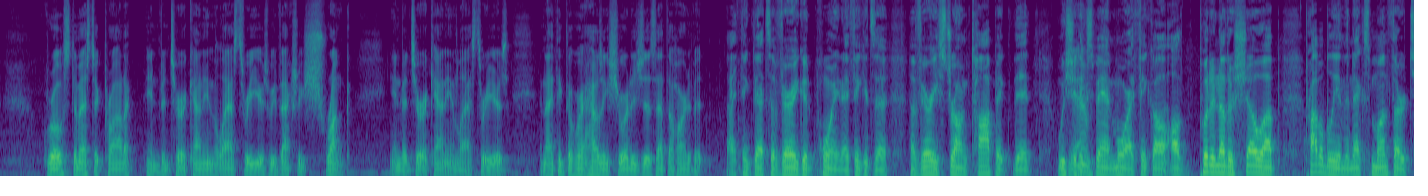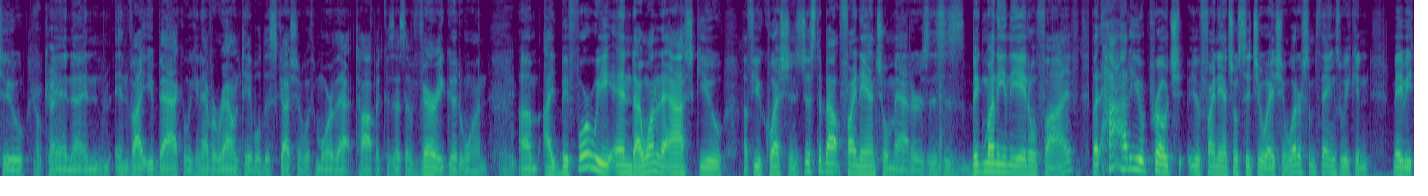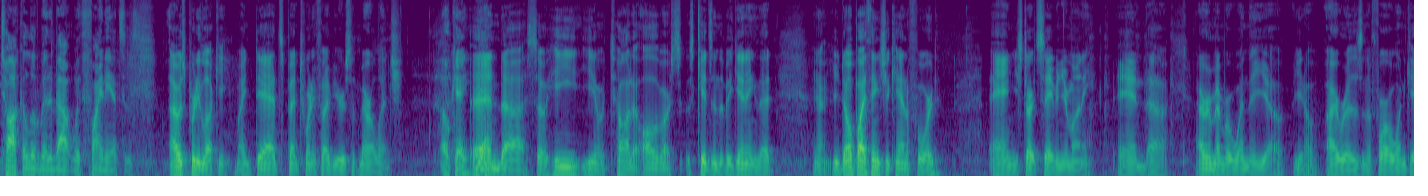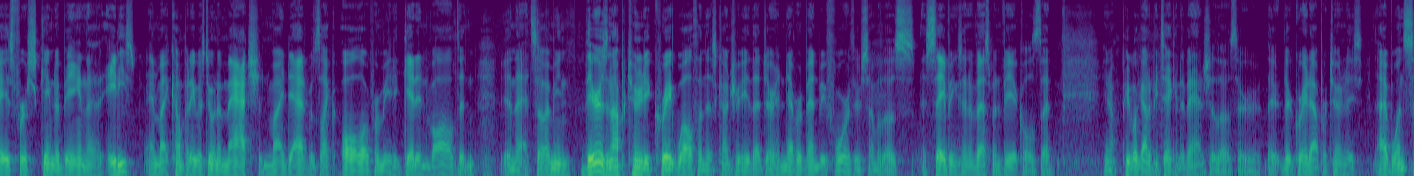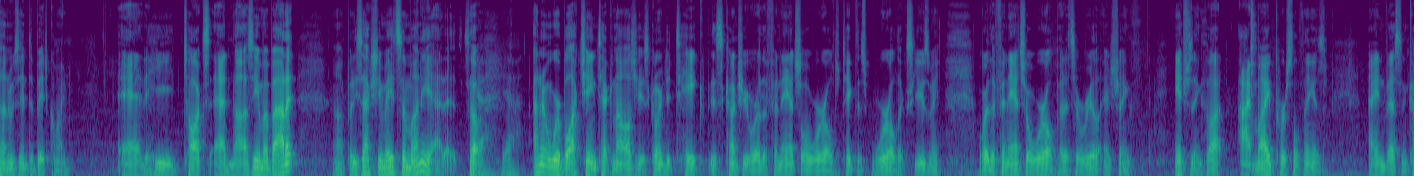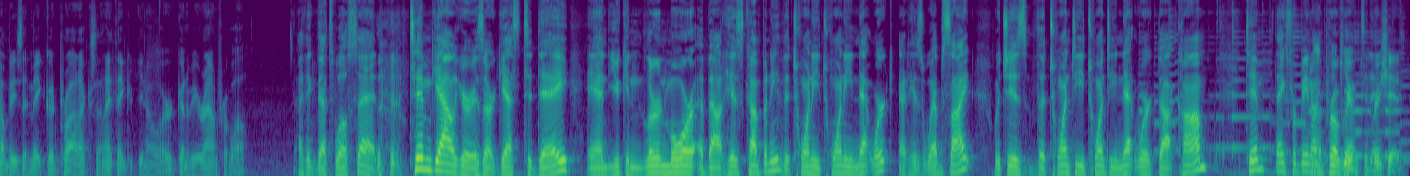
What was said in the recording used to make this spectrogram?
gross domestic product in Ventura County in the last three years. We've actually shrunk in Ventura County in the last three years. And I think the housing shortage is at the heart of it. I think that's a very good point. I think it's a, a very strong topic that we should Yeah. expand more. I think I'll, I'll put another show up probably in the next month or two Okay. and, uh, and invite you back and we can have a roundtable discussion with more of that topic because that's a very good one. Um, I, before we end, I wanted to ask you a few questions just about financial matters. This is big money in the 805, but how, how do you approach your financial situation? What are some things we can maybe talk a little bit about with finances? I was pretty lucky. My dad spent 25 years with Merrill Lynch. Okay. yeah. And uh, so he, you know, taught all of our kids in the beginning that, you know, you don't buy things you can't afford, and you start saving your money. And uh, I remember when the uh, you know IRAs and the 401ks first came to being in the 80s, and my company was doing a match, and my dad was like all over me to get involved in, in that. So I mean, there is an opportunity to create wealth in this country that there had never been before through some of those savings and investment vehicles that. You know, people got to be taking advantage of those. They're, they're, they're great opportunities. I have one son who's into Bitcoin, and he talks ad nauseum about it uh, but he's actually made some money at it. So Yeah, yeah. I don't know where blockchain technology is going to take this country or the financial world, take this world, excuse me, or the financial world. But it's a real interesting, interesting thought. I, my personal thing is, I invest in companies that make good products, and I think you know are going to be around for a while. I think that's well said. Tim Gallagher is our guest today, and you can learn more about his company, the 2020 Network, at his website, which is the2020network.com. Tim, thanks for being on the program today. Appreciate it.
